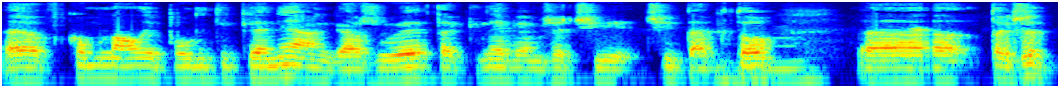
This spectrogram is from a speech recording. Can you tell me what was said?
v komunálnej politike neangažuje, tak neviem, že či, či takto. Mm. Uh, takže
